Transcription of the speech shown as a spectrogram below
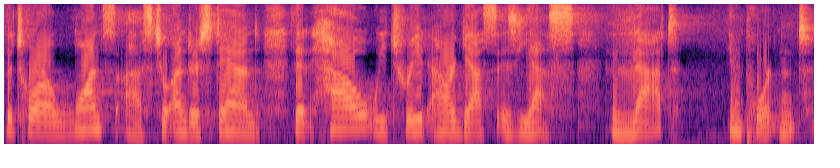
the Torah wants us to understand that how we treat our guests is, yes, that important.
